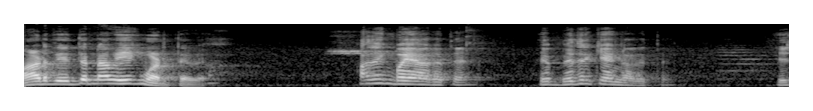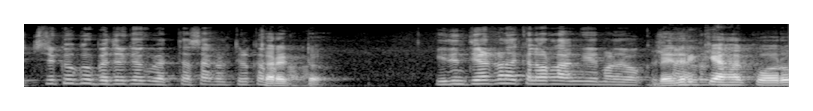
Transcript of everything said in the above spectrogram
ಮಾಡದೇ ಇದ್ದರೆ ನಾವು ಹೀಗೆ ಮಾಡ್ತೇವೆ. ಅದು ಹೆಂಗೆ ಭಯ ಆಗುತ್ತೆ? ಬೆದರಿಕೆ ಹೆಂಗಾಗುತ್ತೆ ಎಚ್ಚರಿಕೆಗೂ ಬೆದರಿಕೆಗೂ ವ್ಯತ್ಯಾಸಗಳು ತಿಳ್ಕೊ ಕರೆಕ್ಟು ಇದನ್ನು ತಿಳ್ಕೊಳ್ಳೋದು ಕೆಲವರೆಲ್ಲ ಹಂಗೆ ಮಾಡಬೇಕು. ಬೆದರಿಕೆ ಹಾಕುವವರು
